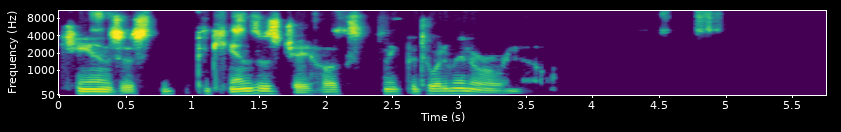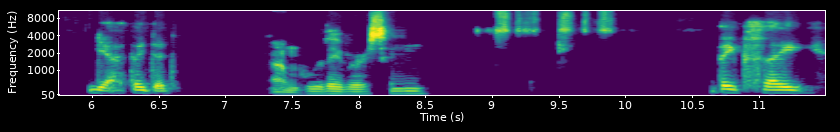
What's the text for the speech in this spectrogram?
Kansas, the Kansas Jayhawks make the tournament or no? Yeah, they did. Um, who are they versing? They play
